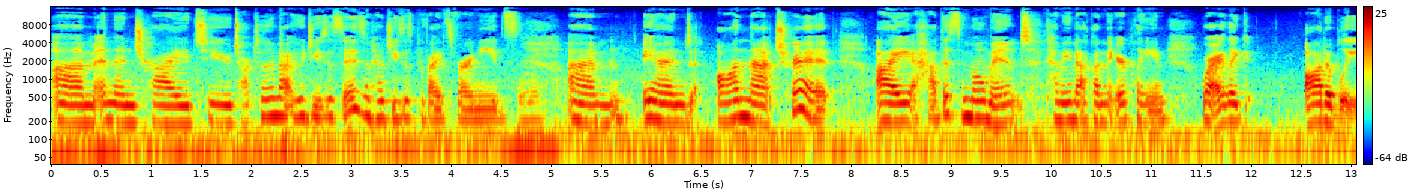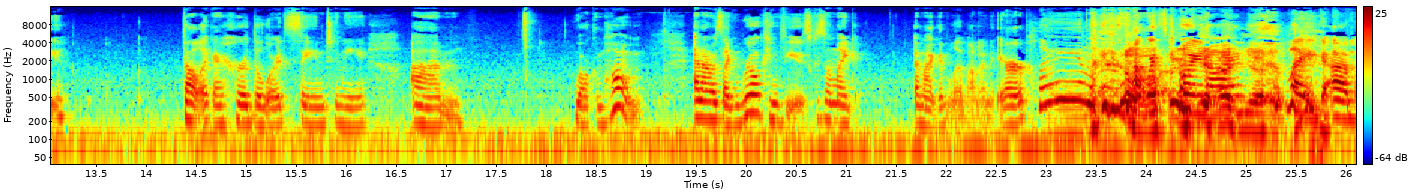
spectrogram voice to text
Mm. um, and then try to talk to them about who Jesus is and how Jesus provides for our needs. wow. Um, and on that trip, I had this moment coming back on the airplane where I like audibly felt like I heard the Lord saying to me, um, Welcome home. And I was like real confused because I'm like, Am I going to live on an airplane? Like, is that what's going Yeah, on? yeah. Like, um,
